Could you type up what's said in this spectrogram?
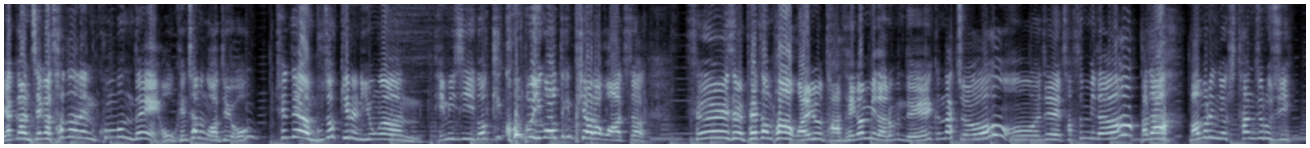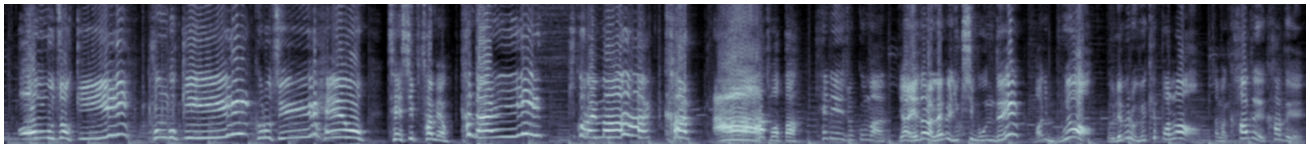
약간 제가 찾아낸 콤보인데 오 괜찮은 것 같아요. 최대한 무적기를 이용한 데미지 넣기 콤보 이거 어떻게 피하라고? 아 진짜 슬슬 패턴 파악 완료 다 돼갑니다 여러분들. 끝났죠? 어 이제 잡습니다. 가자. 마무리는 역시 탄지로지. 업무적기 궁극기 그렇지. 해옵 제 14명 간다이 죽어라 임마! 컷 아 좋았다. 캐리해줬구만. 야 얘들아 레벨 65인데? 아니 뭐야? 레벨이 왜 이렇게 빨라? 잠깐만 카드 카드.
